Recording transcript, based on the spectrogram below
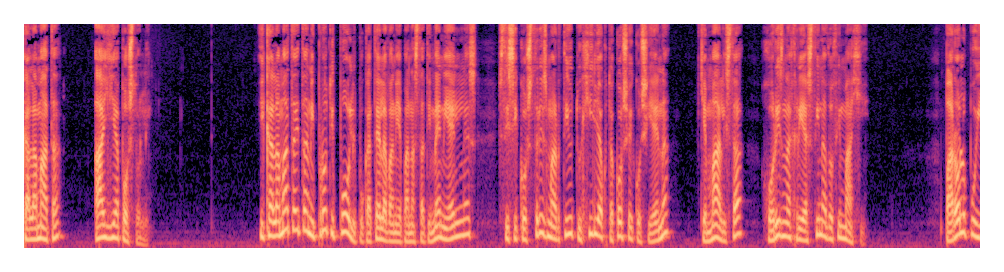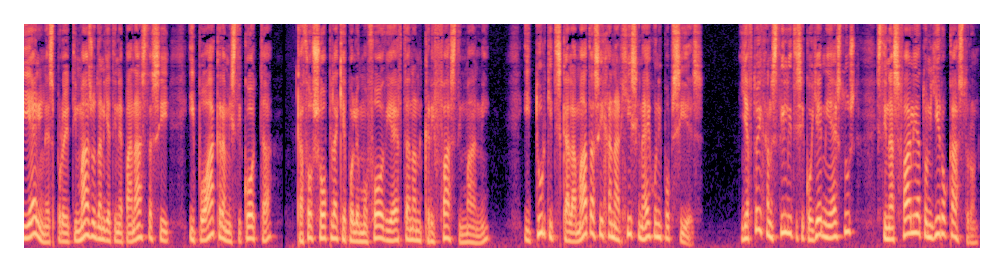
Καλαμάτα, Άγιοι Απόστολοι. Η Καλαμάτα ήταν η πρώτη πόλη που κατέλαβαν οι επαναστατημένοι Έλληνες στις 23 Μαρτίου του 1821 και μάλιστα χωρίς να χρειαστεί να δοθεί μάχη. Παρόλο που οι Έλληνες προετοιμάζονταν για την Επανάσταση υπό άκρα μυστικότητα, καθώς όπλα και πολεμοφόδια έφταναν κρυφά στη Μάνη, οι Τούρκοι της Καλαμάτας είχαν αρχίσει να έχουν υποψίες. Γι' αυτό είχαν στείλει τις οικογένειές τους στην ασφάλεια των γύρω κάστρων.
